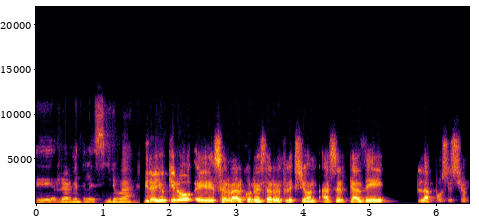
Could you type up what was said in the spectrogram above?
eh, realmente les sirva. Mira, yo quiero eh, cerrar con esta reflexión acerca de la posesión.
